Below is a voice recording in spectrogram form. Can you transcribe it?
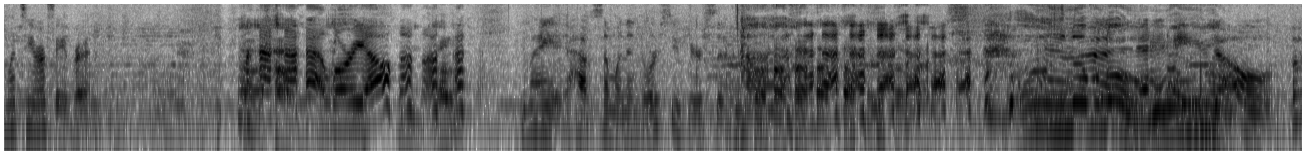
What's your favorite? Uh, I L'Oreal. I don't- you might have someone endorse you here soon, huh? oh, you never know. Hey, you never you know. don't.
